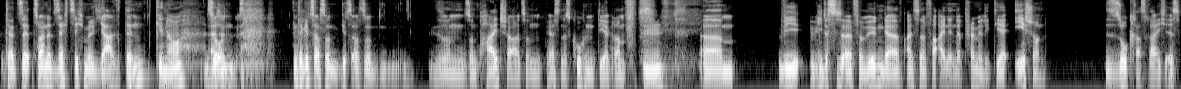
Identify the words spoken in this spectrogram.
der hat se- 260 Milliarden. Genau. So, Also, und, und da gibt es auch so ein, gibt's auch so, so ein, so ein Pie-Chart, so ein, wie heißt denn das, Kuchendiagramm, mhm. ähm, wie, wie das äh, Vermögen der einzelnen Vereine in der Premier League, die ja eh schon so krass reich ist,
